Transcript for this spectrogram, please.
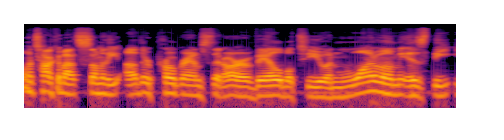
want to talk about some of the other programs that are available to you. And one of them is the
